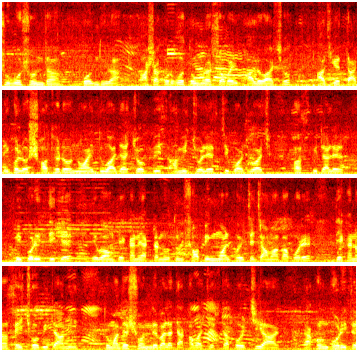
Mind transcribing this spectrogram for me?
শুভ সন্ধ্যা, বন্ধুরা। আশা করব তোমরা সবাই ভালো আছো। আজকের তারিখ হলো সতেরো নয় দু আমি চলে এসেছি বজবজ হসপিটালের বিপরীত দিকে এবং এখানে একটা নতুন শপিং মল হয়েছে জামা কাপড়ের দেখানো সেই ছবিটা আমি তোমাদের সন্ধেবেলা দেখাবার চেষ্টা করছি। আর এখন ঘড়িতে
